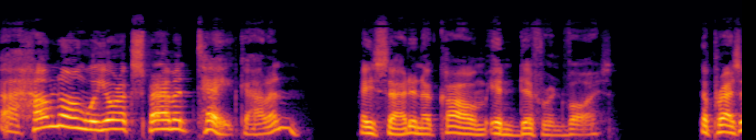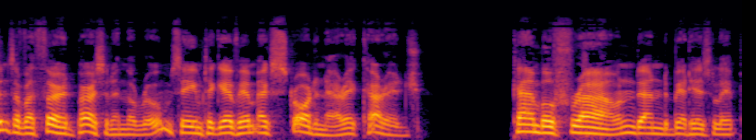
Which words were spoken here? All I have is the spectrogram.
uh, how long will your experiment take, Alan? He said in a calm, indifferent voice. The presence of a third person in the room seemed to give him extraordinary courage. Campbell frowned and bit his lip.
